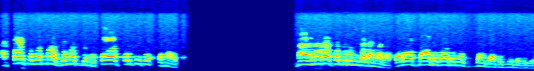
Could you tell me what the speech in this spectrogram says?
आणि पैसे जमा जमत बी नाही. तेव्हा करतोच असतं नाही. मागणारा पदरून गेला मला. त्याला वाटलं आले आले नाही जाते गेले गेले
